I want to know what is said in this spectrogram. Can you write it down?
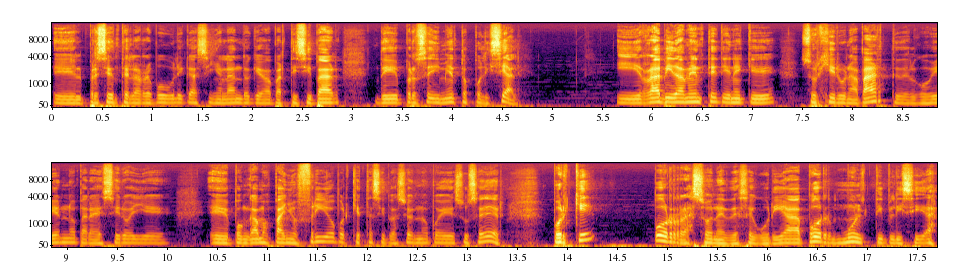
el presidente de la República señalando que va a participar de procedimientos policiales. Y rápidamente tiene que surgir una parte del gobierno para decir, oye, eh, pongamos paño frío porque esta situación no puede suceder. ¿Por qué? Por razones de seguridad, por multiplicidad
